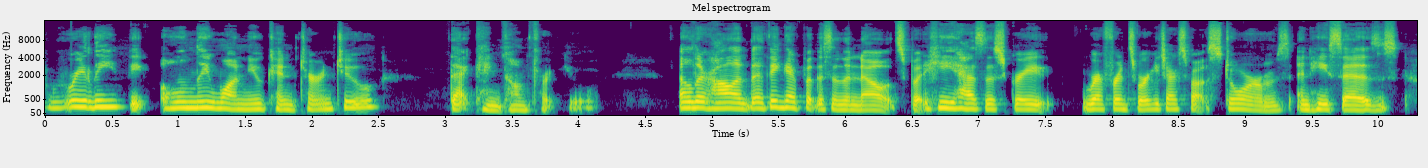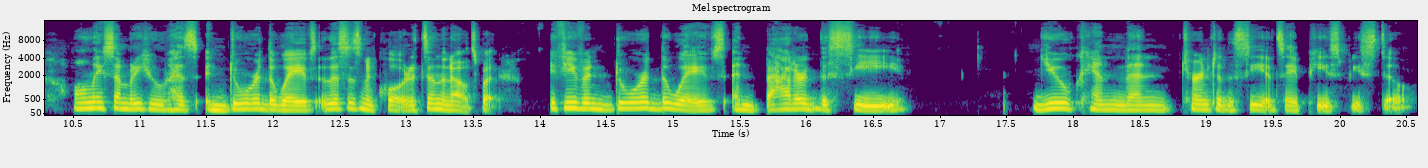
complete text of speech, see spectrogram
really the only one you can turn to that can comfort you. Elder Holland, I think I put this in the notes, but he has this great reference where he talks about storms and he says, only somebody who has endured the waves, this isn't a quote, it's in the notes, but if you've endured the waves and battered the sea, you can then turn to the sea and say, Peace, be still.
